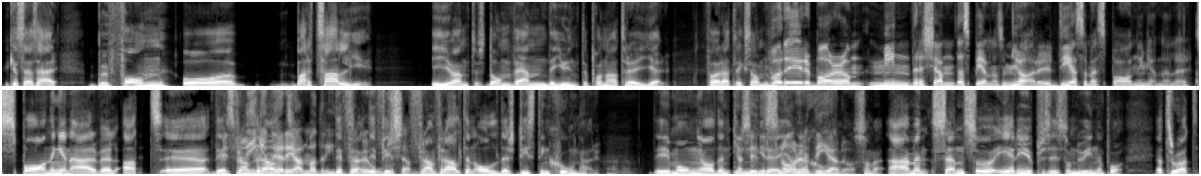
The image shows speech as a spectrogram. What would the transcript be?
Vi kan säga så här. Buffon och Barzagli i Juventus, de vänder ju inte på några tröjor. För att liksom, Vad är det bara de mindre kända spelarna som gör? Är det det som är spaningen eller? spaningen är väl att eh, det, Det finns väl ingen i Real Madrid det, som är det finns framförallt en åldersdistinktion här. Det är många av den Kanske yngre generationen då? som... Nej men sen så är det ju precis som du är inne på. Jag tror att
